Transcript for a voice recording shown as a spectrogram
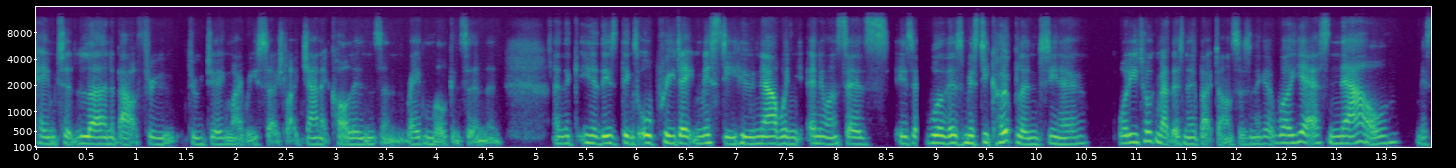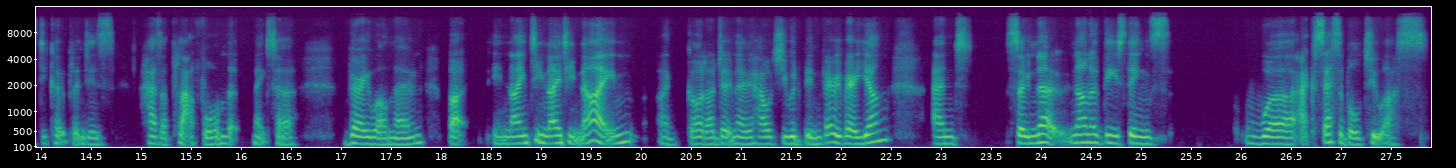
came to learn about through through doing my research, like Janet Collins and Raven Wilkinson, and and the, you know these things all predate Misty, who now when anyone says is well, there's Misty Copeland, you know, what are you talking about? There's no black dancers, and they go, well, yes, now Misty Copeland is has a platform that makes her very well known, but in 1999, I God, I don't know how she would have been very very young, and so no, none of these things were accessible to us.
